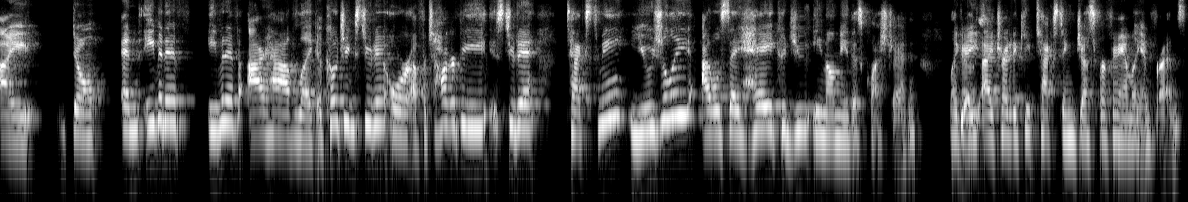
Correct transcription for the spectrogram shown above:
I don't and even if even if I have like a coaching student or a photography student text me, usually I will say, "Hey, could you email me this question?" Like yes. I, I try to keep texting just for family and friends.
